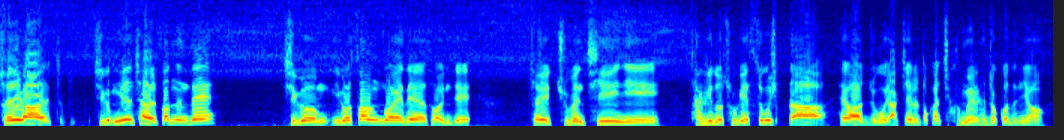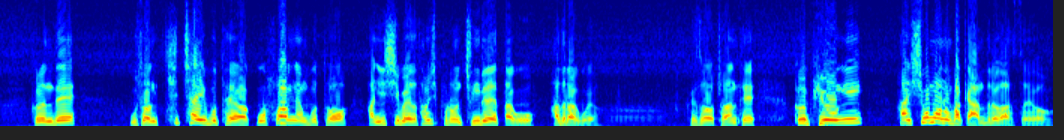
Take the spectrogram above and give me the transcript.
저희가 지- 지금 2년 차를 썼는데, 지금 이거 쓴 거에 대해서 이제 저희 주변 지인이 자기도 초기에 쓰고 싶다 해가지고 약재를 똑같이 구매를 해줬거든요. 그런데 우선 키 차이부터 해갖고 수확량부터 한 20에서 30%는 증대됐다고 하더라고요. 그래서 저한테 그 비용이 한 15만 원 밖에 안 들어갔어요.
